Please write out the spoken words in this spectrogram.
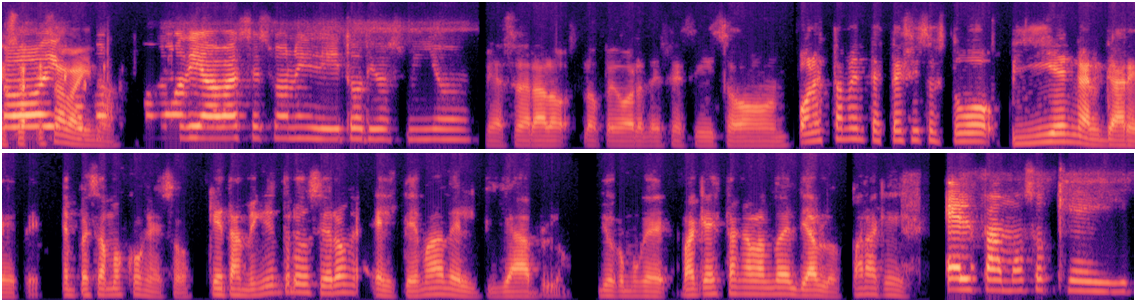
esa, Ay, esa vaina. cómo odiaba ese sonidito, Dios mío. Y eso era lo, lo peor de ese season. Honestamente, este season estuvo bien al garete. Empezamos con eso. Que también introducieron el tema del diablo. Yo como que, ¿para qué están hablando del diablo? ¿Para qué? El famoso Kate.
